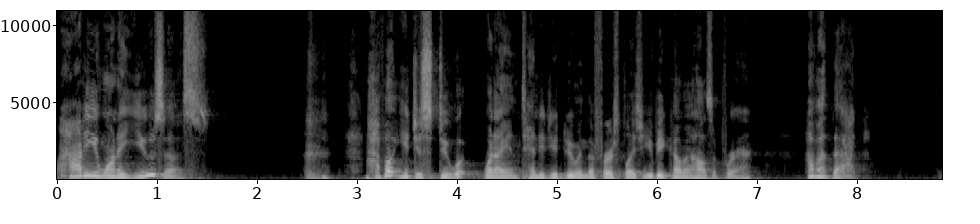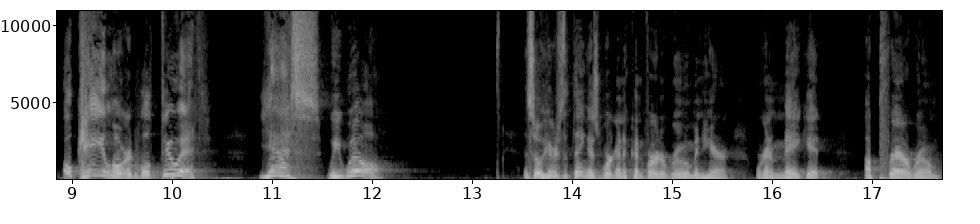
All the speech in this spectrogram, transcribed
how do you want to use us? How about you just do what, what I intended you to do in the first place? You become a house of prayer. How about that? Okay, Lord, we'll do it. Yes, we will. And so here's the thing is we're going to convert a room in here. We're going to make it a prayer room.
